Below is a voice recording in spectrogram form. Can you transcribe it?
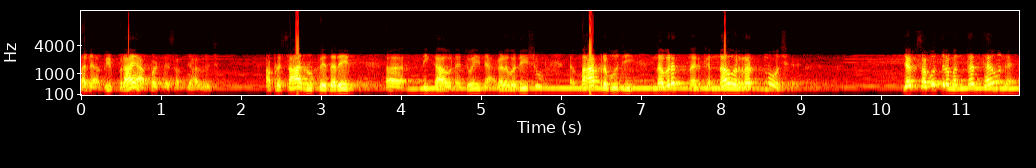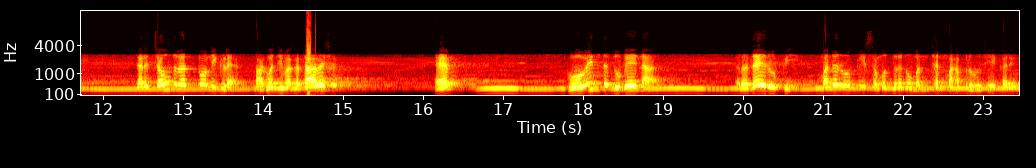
અને અભિપ્રાય આપણને સમજાવ્યો છે. આપણે સાર રૂપે દરેક ટીકાઓને જોઈને આગળ વધીશું. મહાપ્રભુજી, નવરત્ન એટલે નવ રત્નો છે. જેમ સમુદ્ર મંથન થયું ને, ત્યારે ચૌદ રત્નો નીકળ્યા. ભાગવતજીમાં કથા આવે છે? એમ, ગોવિંદ દુબેના હૃદયરૂપી, મનરૂપી સમુદ્રનું મંથન મહાપ્રભુજીએ કર્યું.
